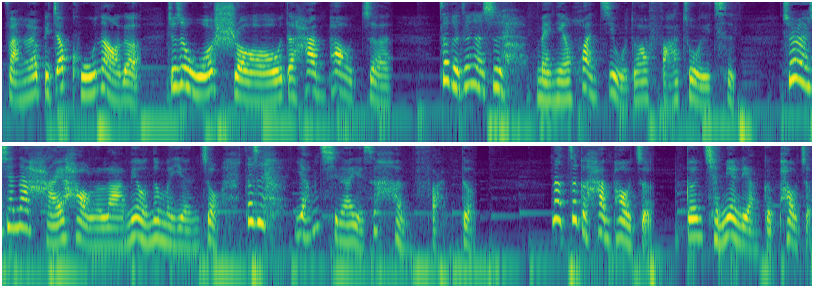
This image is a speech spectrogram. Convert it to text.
反而比较苦恼的就是我手的汗疱疹。这个真的是每年换季我都要发作一次，虽然现在还好了啦，没有那么严重，但是养起来也是很烦的。那这个汗疱疹跟前面两个疱疹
